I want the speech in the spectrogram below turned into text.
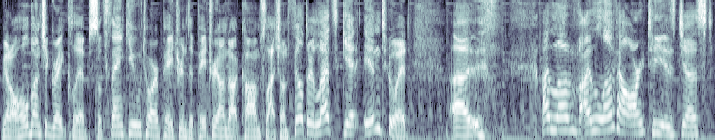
We've got a whole bunch of great clips. So thank you to our patrons at patreon.com slash unfilter. Let's get into it. Uh, I love I love how RT is just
